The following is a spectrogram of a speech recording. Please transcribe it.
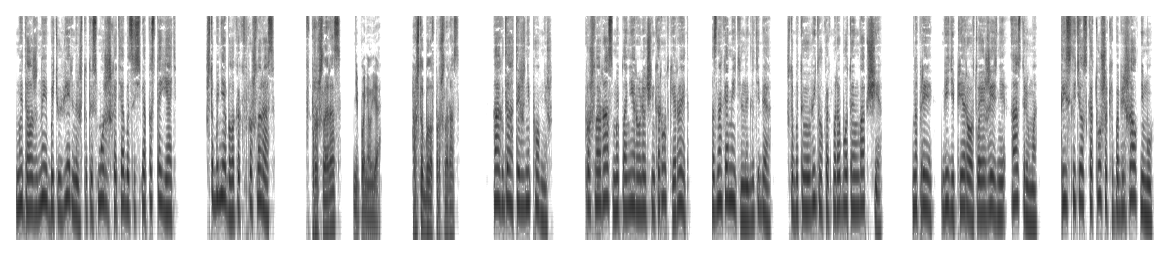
Мы должны быть уверены, что ты сможешь хотя бы за себя постоять, чтобы не было, как в прошлый раз». «В прошлый раз?» — не понял я. «А что было в прошлый раз?» «Ах да, ты же не помнишь. В прошлый раз мы планировали очень короткий рейд, ознакомительный для тебя, чтобы ты увидел, как мы работаем вообще. Но при виде первого в твоей жизни астриума ты слетел с катушек и побежал к нему,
